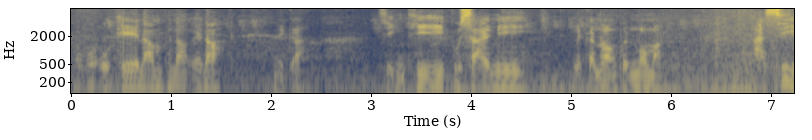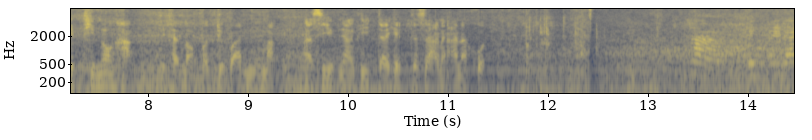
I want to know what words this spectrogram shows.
ก็บอกโอเคนำพี่น้องเอ้ยเนาะนี่ก็สิ่งที่ผู้ชายมีและก็น้องเพิ่นบ่มัก อาชีพที่น้องหักในฐานะปัจจุบันนี่มักอาชีพอย่างที่ใจเห็ดจะสร้างในอนาคต ถ้าเป็นไปได้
